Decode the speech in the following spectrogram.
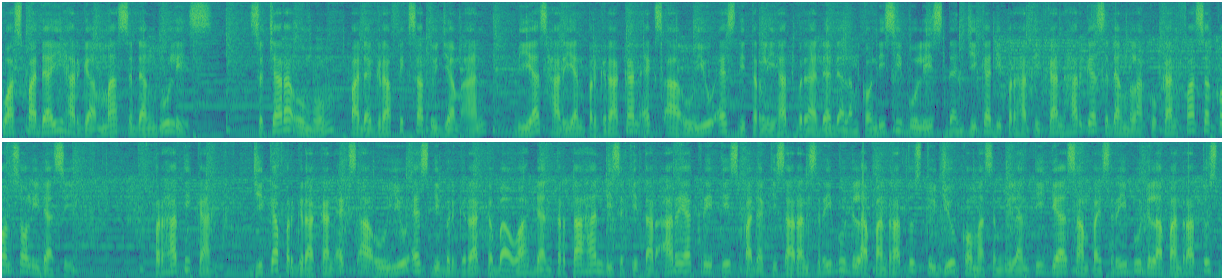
Waspadai harga emas sedang bullish. Secara umum, pada grafik satu jaman, bias harian pergerakan XAU USD terlihat berada dalam kondisi bullish dan jika diperhatikan harga sedang melakukan fase konsolidasi. Perhatikan, jika pergerakan XAU USD bergerak ke bawah dan tertahan di sekitar area kritis pada kisaran 1807,93 sampai 1802,00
